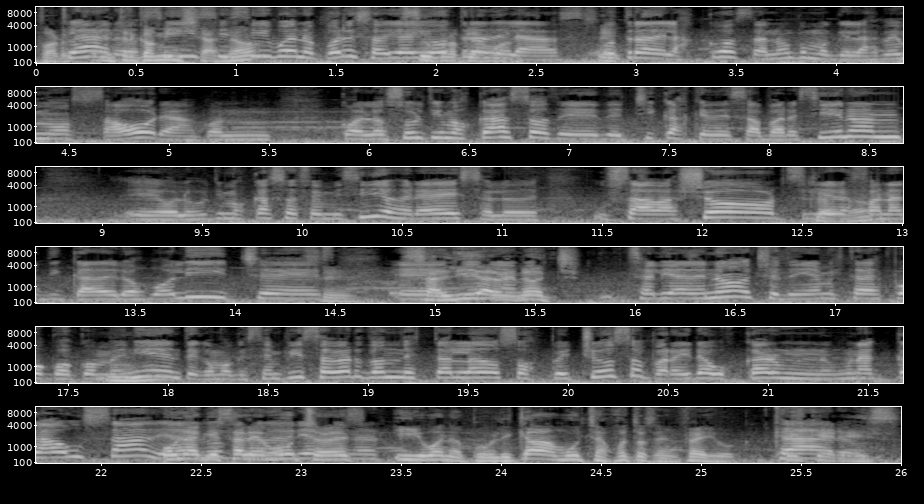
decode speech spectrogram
por, Claro, entre comillas, sí, ¿no? sí, bueno, por eso ahí hay Su otra de las sí. otra de las cosas, ¿no? Como que las vemos ahora con, con los últimos casos de, de chicas que desaparecieron eh, o los últimos casos de femicidios era eso, lo de usaba shorts, Claro. era fanática de los boliches, Sí. eh, Salía de noche. salía de noche, tenía amistades poco convenientes, como que se empieza a ver dónde está el lado sospechoso para ir a buscar un- una causa de Una algo que sale no mucho es, tener. y bueno, publicaba muchas fotos en Facebook. Claro. ¿Qué querés?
